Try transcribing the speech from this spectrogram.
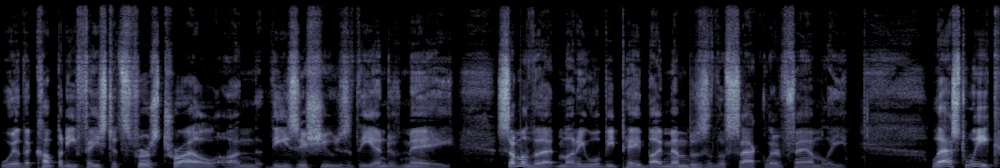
where the company faced its first trial on these issues at the end of May. Some of that money will be paid by members of the Sackler family. Last week,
